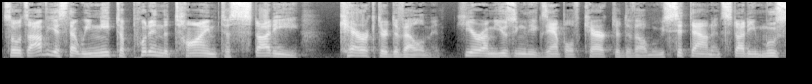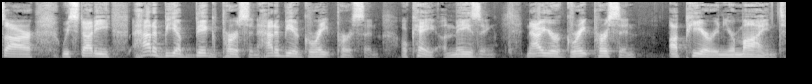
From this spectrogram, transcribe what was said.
So it's obvious that we need to put in the time to study character development. Here I'm using the example of character development. We sit down and study Musar. We study how to be a big person, how to be a great person. Okay, amazing. Now you're a great person up here in your mind.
